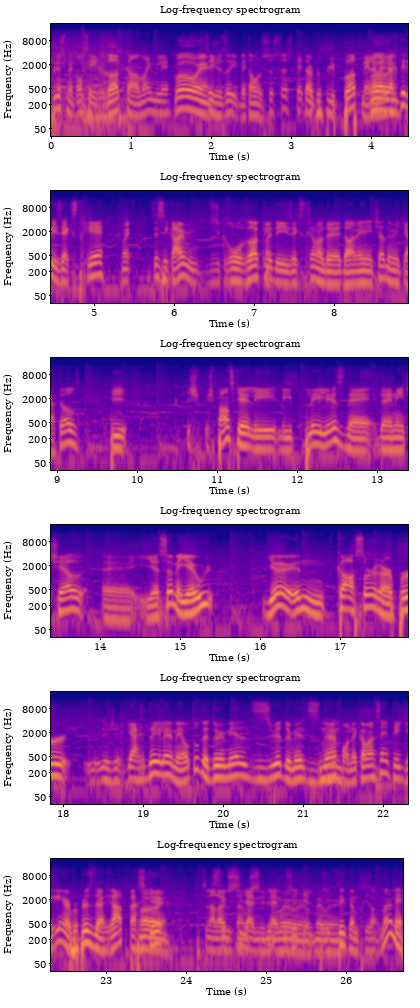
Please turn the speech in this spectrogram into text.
plus, mettons, c'est rock quand même, là. Ouais, ouais. Tu sais, je veux dire, mettons, ça, ça c'est peut-être un peu plus pop, mais la majorité des extraits, tu sais, c'est quand même du gros rock, là, des extraits dans, le- dans l'NHL 2014. Puis, je pense que les, les playlists de, de NHL, euh, il y a ça, mais il y a eu, il y a une cassure un peu, j'ai regardé, là, mais autour de 2018-2019, Mhm. on a commencé à intégrer un peu plus de rap parce que. C'est aussi la, aussi, la musique Ouais, le comme présentement. Mais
